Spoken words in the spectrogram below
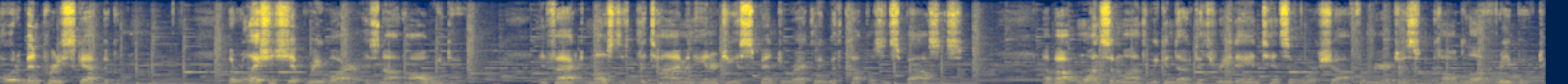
I would have been pretty skeptical. But Relationship Rewire is not all we do. In fact, most of the time and energy is spent directly with couples and spouses. About once a month, we conduct a three day intensive workshop for marriages called Love Reboot.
